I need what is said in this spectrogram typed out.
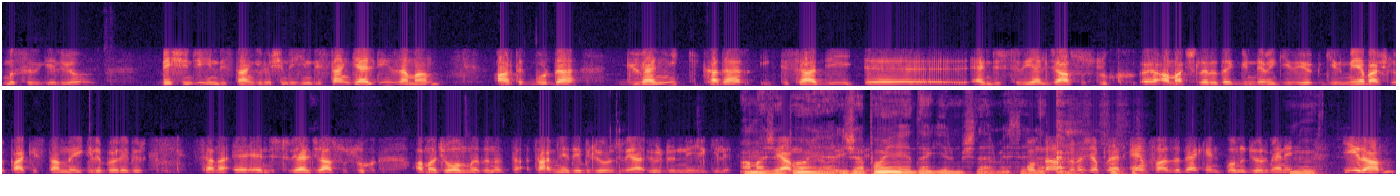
Mısır geliyor beşinci Hindistan geliyor. Şimdi Hindistan geldiği zaman artık burada güvenlik kadar iktisadi e, endüstriyel casusluk e, amaçları da gündeme giriyor, girmeye başlıyor. Pakistan'la ilgili böyle bir sana e, endüstriyel casusluk amacı olmadığını ta tahmin edebiliyoruz veya Ürdün'le ilgili. Ama Japonya Japonya'ya da girmişler mesela. Ondan sonra Japonya yani en fazla derken onu diyorum yani evet. İran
